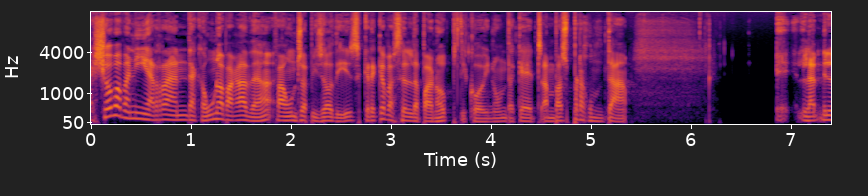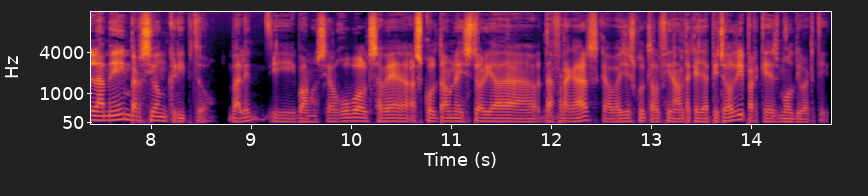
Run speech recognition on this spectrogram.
Això va venir arran de que una vegada, fa uns episodis, crec que va ser el de no un d'aquests, em vas preguntar eh, la, la meva inversió en cripto, vale? i bueno, si algú vol saber escoltar una història de, de fracàs, que vagi a escoltar al final d'aquell episodi perquè és molt divertit.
